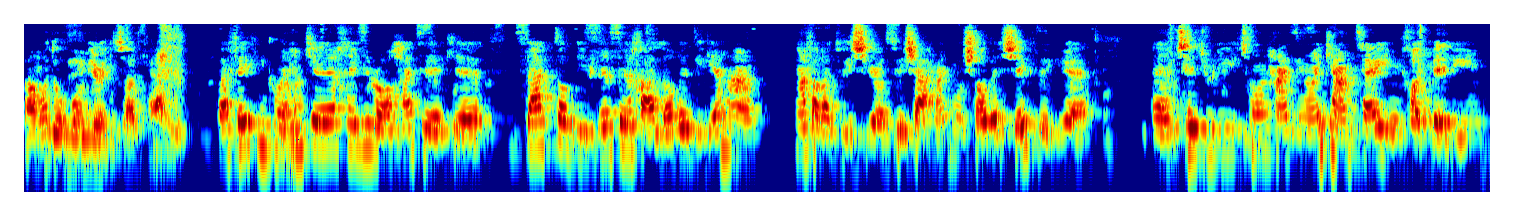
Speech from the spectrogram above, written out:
و ما دومی رو ایجاد کردیم. و فکر می‌کنیم که خیلی راحته که صد تا business خلاق دیگه هم نه فقط توی شیراز توی شهرهای مشابه شکل بگیره. چجوری؟ چون هزینه های کمتری می‌خوایم بریم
